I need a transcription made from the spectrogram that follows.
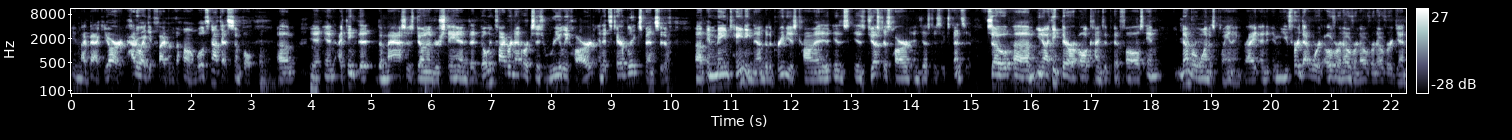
in my backyard. How do I get fiber to the home?" Well, it's not that simple. Um, and I think that the masses don't understand that building fiber networks is really hard and it's terribly expensive. Um, and maintaining them, to the previous comment, is is just as hard and just as expensive. So, um, you know, I think there are all kinds of pitfalls. And number one is planning, right? And, and you've heard that word over and over and over and over again.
